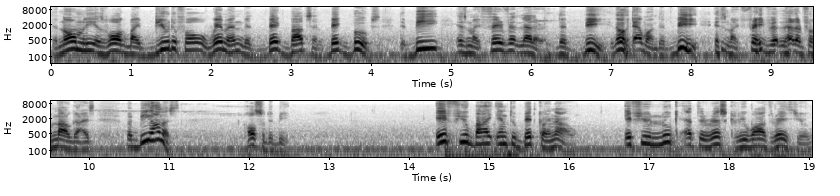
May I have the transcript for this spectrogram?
that normally is walked by beautiful women with big butts and big boobs. The B is my favorite letter. The B. No, that one. The B is my favorite letter from now, guys. But be honest. Also the B. If you buy into Bitcoin now, if you look at the risk reward ratio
